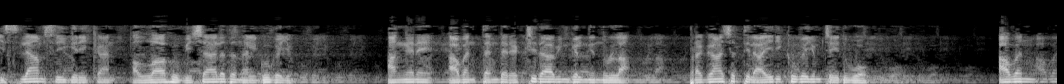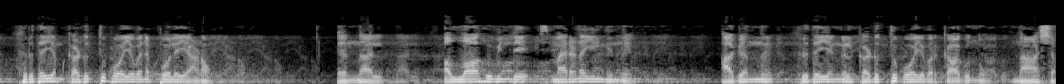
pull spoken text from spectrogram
ഇസ്ലാം സ്വീകരിക്കാൻ അള്ളാഹു വിശാലത നൽകുകയും അങ്ങനെ അവൻ തന്റെ രക്ഷിതാവിങ്കിൽ നിന്നുള്ള പ്രകാശത്തിലായിരിക്കുകയും ചെയ്തുവോ? അവൻ ഹൃദയം കടുത്തുപോയവനെപ്പോലെയാണോ? എന്നാൽ അള്ളാഹുവിന്റെ സ്മരണയിൽ നിന്ന് അകന്ന് ഹൃദയങ്ങൾ കടുത്തുപോയവർക്കാകുന്നു നാശം.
